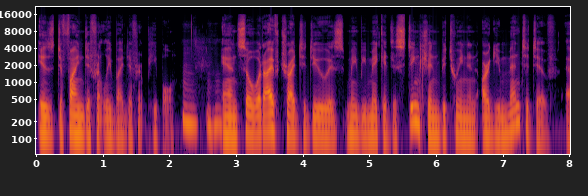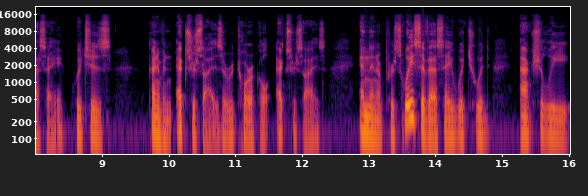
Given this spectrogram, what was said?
is defined differently by different people. Mm-hmm. And so, what I've tried to do is maybe make a distinction between an argumentative essay, which is kind of an exercise, a rhetorical exercise, and then a persuasive essay, which would actually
